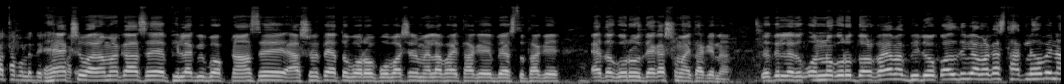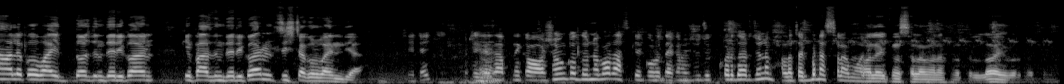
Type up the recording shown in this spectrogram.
কথা বলে দেখতে হ্যাঁ একশো আমার কাছে ফিলাকবি বকনা আছে। আসলে তো এত বড় প্রবাসের মেলা ভাই থাকে ব্যস্ত থাকে। এত গরু দেখার সময় থাকে না। যদি অন্য গরুর দরকার হয় আমাকে ভিডিও কল দিবি। আমার কাছে থাকলে হবে না হলে কেউ ভাই দশ দিন দেরি করেন কি পাঁচ দিন দেরি করেন চেষ্টা করব আইন দিয়া। সেটাই। ঠিক আছে আপনাকে অসংখ্য ধন্যবাদ আজকে গরু দেখানোর সুযোগ করে দেওয়ার জন্য। ভালো থাকবেন আসসালামু আলাইকুম। আসসালাম রহমতুল্লাহ বরকাতুহ।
